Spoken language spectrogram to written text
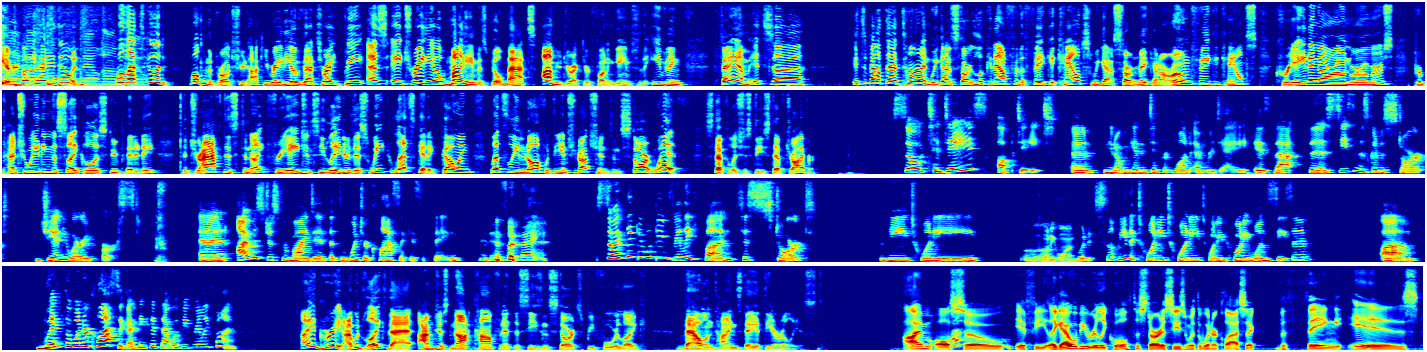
Hey everybody, how you doing? Well, that's good. Welcome to Broad Street Hockey Radio. That's right, BSH Radio. My name is Bill Matz. I'm your director of fun and games for the evening. Fam, it's uh it's about that time. We got to start looking out for the fake accounts. We got to start making our own fake accounts, creating our own rumors, perpetuating the cycle of stupidity. The draft is tonight, free agency later this week. Let's get it going. Let's lead it off with the introductions and start with Stephalicious D Steph Driver. So today's update, and you know, we get a different one every day, is that the season is going to start January 1st. and I was just reminded that the Winter Classic is a thing. It is a thing. So I think it would be really fun to start the 20 uh, 21. Would it still be the 2020 2021 season? Um with the Winter Classic. I think that that would be really fun. I agree. I would like that. I'm just not confident the season starts before like Valentine's Day at the earliest. I'm also iffy. Like, that would be really cool to start a season with the Winter Classic. The thing is,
